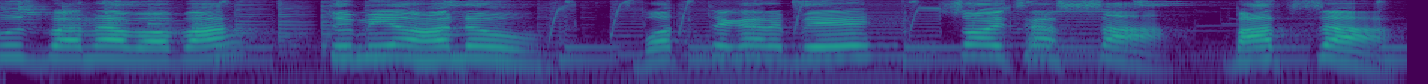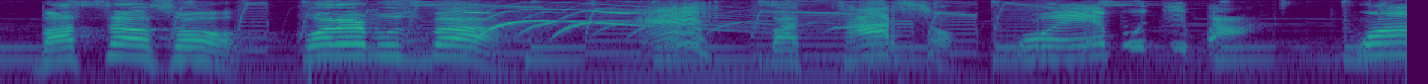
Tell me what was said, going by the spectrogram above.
বুঝবা না বাবা। তুমি হনু বত্তেকার বে ছয় চারসা বাচ্চা বাচ্চা আছ পরে বুঝবা। বাচ্চা চব ময়ে বুজিবা কোৱা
